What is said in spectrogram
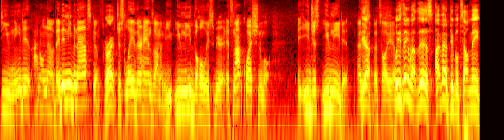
do you need it? I don't know. They didn't even ask him. Right. Just lay their hands on him. You you need the Holy Spirit. It's not questionable. You just you need it. That's, yeah. that's all you have. Well, you think about this. I've had people tell me,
